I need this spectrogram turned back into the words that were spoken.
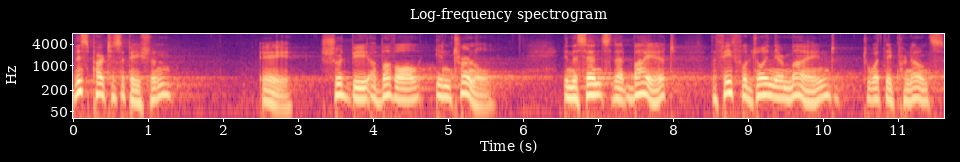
This participation, A, should be above all internal, in the sense that by it the faithful join their mind to what they pronounce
